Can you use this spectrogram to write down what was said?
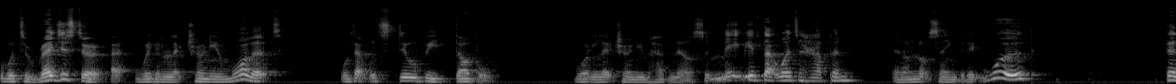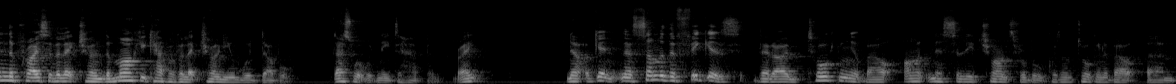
were to register uh, with an Electroneum wallet, well, that would still be double what Electroneum have now. So maybe if that were to happen, and I'm not saying that it would, then the price of Electron, the market cap of Electroneum would double. That's what would need to happen, right? Now, again, now some of the figures that I'm talking about aren't necessarily transferable because I'm talking about um,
